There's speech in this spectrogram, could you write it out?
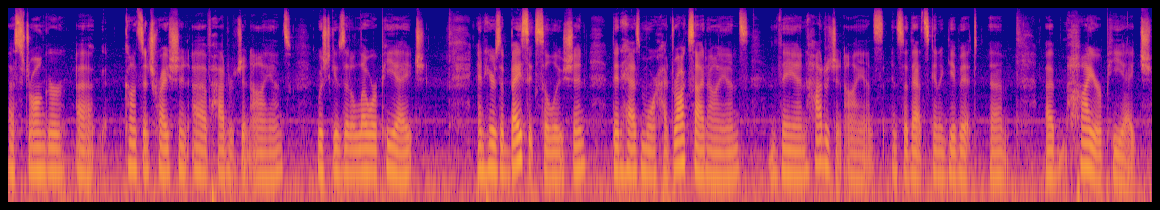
a stronger uh, concentration of hydrogen ions, which gives it a lower pH. And here's a basic solution that has more hydroxide ions than hydrogen ions, and so that's going to give it um, a higher pH.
